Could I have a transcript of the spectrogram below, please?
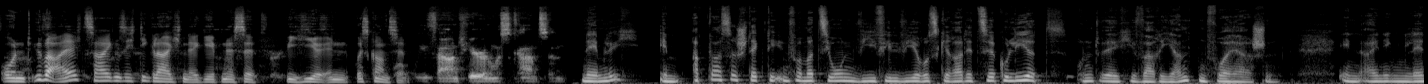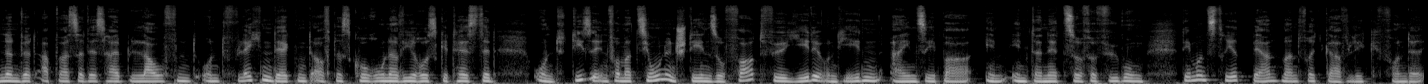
Und überall zeigen sich die gleichen Ergebnisse wie hier in Wisconsin. Nämlich im Abwasser steckt die Information, wie viel Virus gerade zirkuliert und welche Varianten vorherrschen. In einigen Ländern wird Abwasser deshalb laufend und flächendeckend auf das Coronavirus getestet und diese Informationen stehen sofort für jede und jeden einsehbar im Internet zur Verfügung, demonstriert Bernd Manfred Gavlik von der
